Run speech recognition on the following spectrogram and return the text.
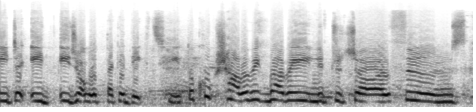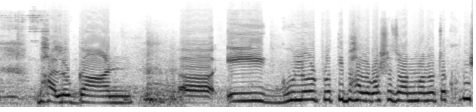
এইটা এই এই জগৎটাকে দেখছি। তো খুব স্বাভাবিকভাবেই লিটারেচার ফিল্মস ভালো গান এইগুলোর প্রতি ভালোবাসা জন্মানোটা খুবই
